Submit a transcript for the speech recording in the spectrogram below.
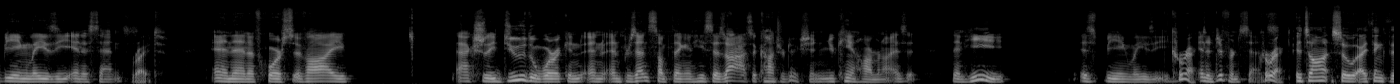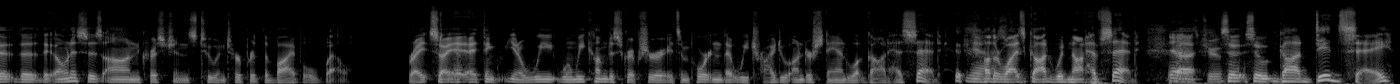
being lazy in a sense. right. And then, of course, if I actually do the work and, and, and present something, and he says, "Ah, it's a contradiction. You can't harmonize it," then he is being lazy. Correct. In a different sense. Correct. It's on. So I think the the the onus is on Christians to interpret the Bible well, right? So I, I think you know we when we come to Scripture, it's important that we try to understand what God has said. that's Otherwise, God would not have said. Uh, Yeah, that's true. So so God did say.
